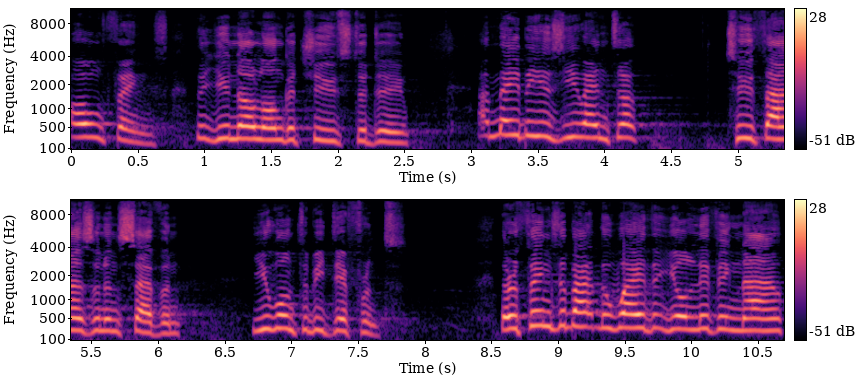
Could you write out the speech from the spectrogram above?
old things that you no longer choose to do. And maybe as you enter 2007, you want to be different. There are things about the way that you're living now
